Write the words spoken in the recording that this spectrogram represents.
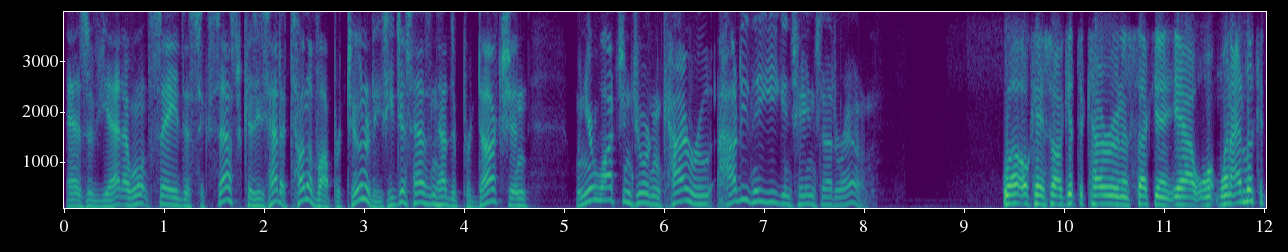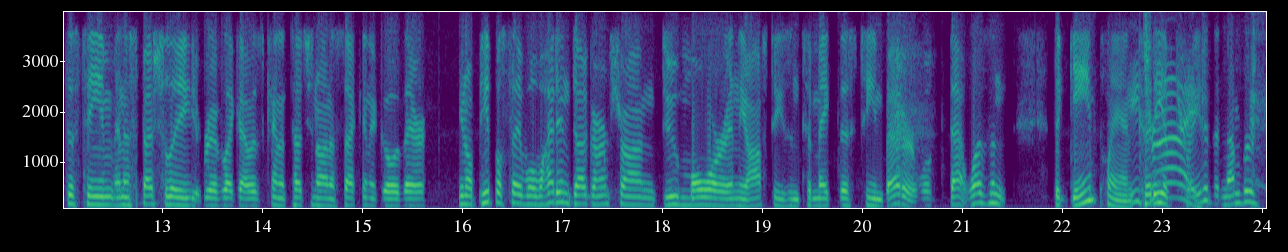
as of yet. I won't say the success because he's had a ton of opportunities. He just hasn't had the production. When you're watching Jordan Kyrou, how do you think he can change that around? Well, okay, so I'll get to Kyrou in a second. Yeah, when I look at this team, and especially Riv, like I was kind of touching on a second ago there, you know, people say, well, why didn't Doug Armstrong do more in the offseason to make this team better? Well, that wasn't the game plan. He Could tried. he have traded the numbers?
